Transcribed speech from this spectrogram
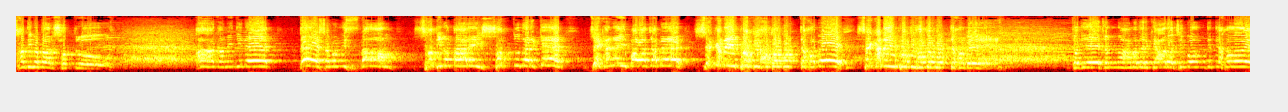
স্বাধীনতার শত্রু। আগামী দিনে দেশ এবং ইসলাম স্বাধীনতার এই শত্রুদেরকে যেখানেই পাওয়া যাবে, সেখানেই প্রতিহত করতে হবে, সেখানেই প্রতিহত করতে হবে। যদি এজন্য আমাদেরকে আরও জীবন দিতে হয়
